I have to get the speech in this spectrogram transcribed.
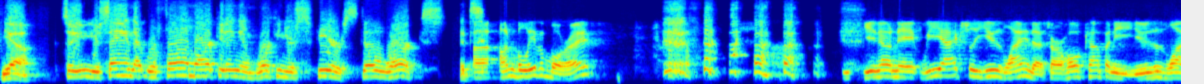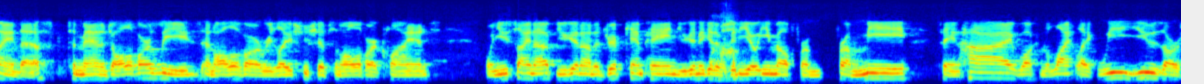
Yeah. So you're saying that referral marketing and working your sphere still works. It's uh, unbelievable, right? you know, Nate, we actually use LionDesk. Our whole company uses LionDesk to manage all of our leads and all of our relationships and all of our clients. When you sign up, you get on a drip campaign. You're going to get a uh-huh. video email from from me saying hi, welcome to Lion. Like we use our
